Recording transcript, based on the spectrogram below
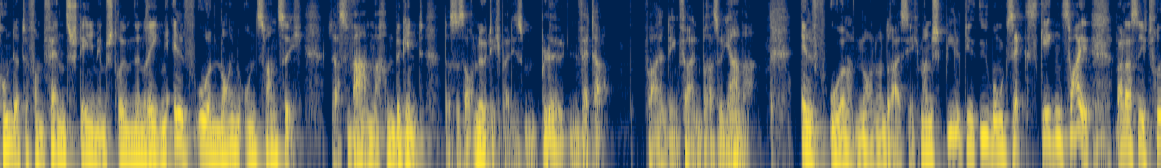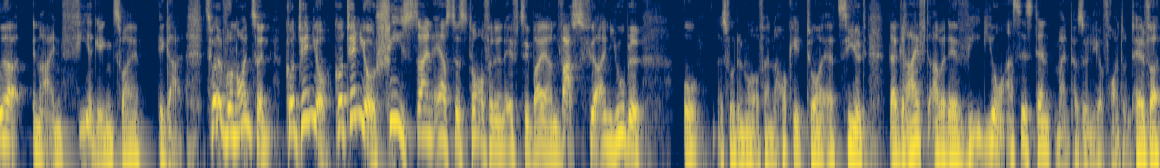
Hunderte von Fans stehen im strömenden Regen. 11.29 Uhr. Das Warmmachen beginnt. Das ist auch nötig bei diesem blöden Wetter. Vor allen Dingen für einen Brasilianer. 11.39 Uhr. Man spielt die Übung 6 gegen 2. War das nicht früher immer ein 4 gegen 2? Egal. 12.19 Uhr. Coutinho, Coutinho schießt sein erstes Tor für den FC Bayern. Was für ein Jubel. Oh, es wurde nur auf ein Hockeytor erzielt. Da greift aber der Videoassistent, mein persönlicher Freund und Helfer,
